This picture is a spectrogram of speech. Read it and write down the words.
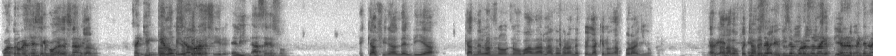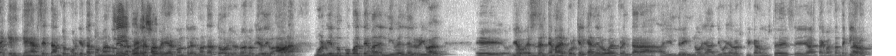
Cuatro veces Sí, en tiempo calendario. claro. O sea, ¿qué, qué boxeador decir elite hace eso? Es que al final del día, Canelo no, nos va a dar las dos grandes peleas que nos da por año. Están las dos fechas entonces, de mayo entonces por eso no hay, de repente no hay que quejarse tanto porque está tomando la fecha para pelear contra el mandatorio, no es lo que yo digo. Ahora, volviendo un poco al tema del nivel del rival, eh, digo, ese es el tema de por qué el Canelo va a enfrentar a, a Yildirim, ¿no? Ya, digo, ya lo explicaron ustedes, eh, ya está bastante claro.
